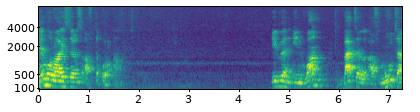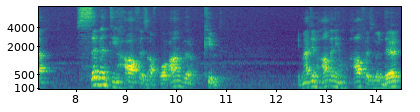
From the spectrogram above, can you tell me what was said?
memorizers of the Quran. Even in one battle of Muta, 70 Hafiz of Quran were killed. Imagine how many Hafiz were there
